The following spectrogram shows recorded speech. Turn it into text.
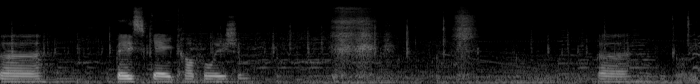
Uh, base gay compilation. Uh, that'd be funny.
